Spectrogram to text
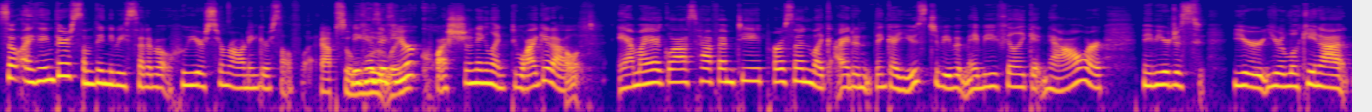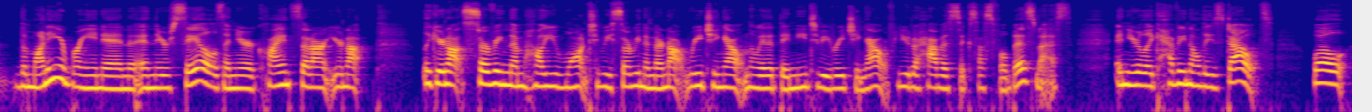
So I think there's something to be said about who you're surrounding yourself with. Absolutely. Because if you're questioning, like, do I get out? Am I a glass half empty person? Like I didn't think I used to be, but maybe you feel like it now, or maybe you're just you're you're looking at the money you're bringing in and your sales and your clients that aren't you're not like you're not serving them how you want to be serving them. They're not reaching out in the way that they need to be reaching out for you to have a successful business, and you're like having all these doubts. Well,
